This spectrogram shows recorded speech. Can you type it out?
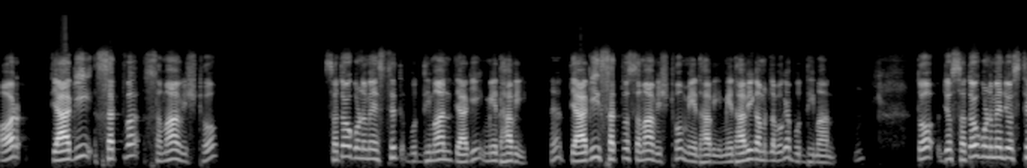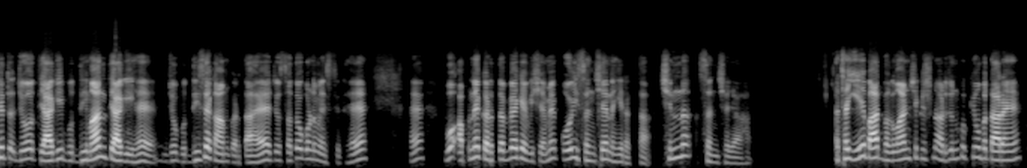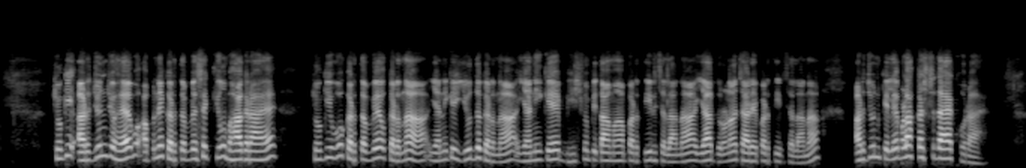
और त्यागी सत्व समाविष्ट हो सतो गुण में स्थित बुद्धिमान त्यागी मेधावी त्यागी सत्व समाविष्ट मेधावी मेधावी का मतलब हो गया बुद्धिमान। हम्म, तो जो सतोगुण में जो स्थित जो त्यागी बुद्धिमान त्यागी है जो बुद्धि से काम करता है जो सतोगुण में स्थित है, है वो अपने कर्तव्य के विषय में कोई संशय नहीं रखता। छिन्न संशय। अच्छा ये बात भगवान श्री कृष्ण अर्जुन को क्यों बता रहे हैं? क्योंकि अर्जुन जो है, वो अपने कर्तव्य से क्यों भाग रहा है? क्योंकि वो कर्तव्य करना, यानी कि युद्ध करना, यानी कि भीष्म पितामह पर तीर चलाना या द्रोणाचार्य पर तीर चलाना, अर्जुन के लिए बड़ा कष्टदायक हो रहा है।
